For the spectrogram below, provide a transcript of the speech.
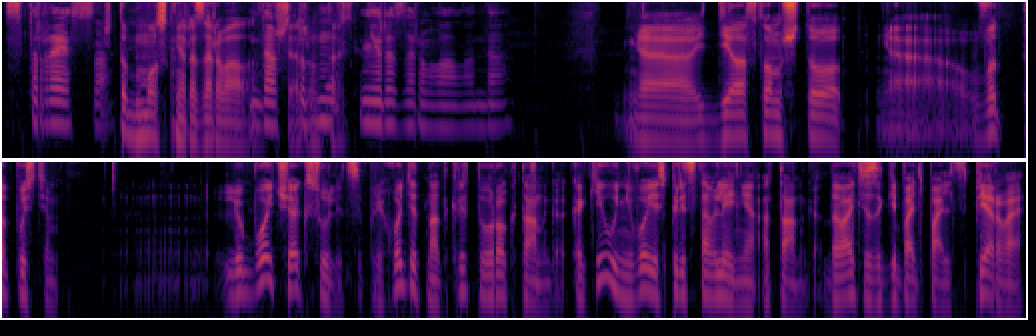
стресса. Чтобы мозг не разорвало, Да, чтобы так. мозг не разорвало, да. Э, Дело в том, что э, вот, допустим, любой человек с улицы приходит на открытый урок танго. Какие у него есть представления о танго? Давайте загибать пальцы. Первое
